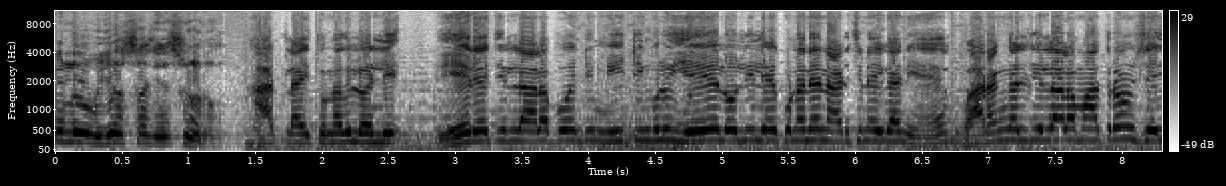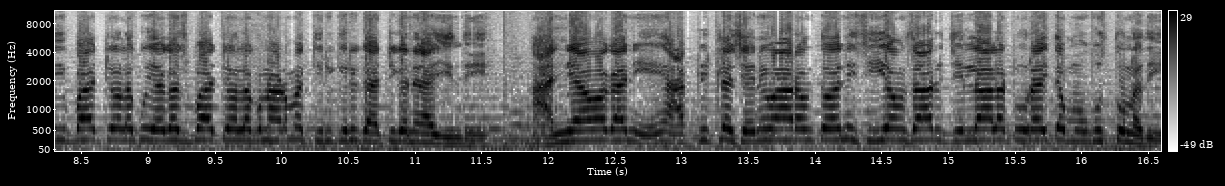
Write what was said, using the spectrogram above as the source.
వీళ్ళు విజయోత్సవాలు చేస్తున్నారు? అట్లా అవుతున్నది లొల్లి. వేరే జిల్లాల పోయింటి మీటింగులు ఏ లొల్లి లేకుండానే నడిచినాయి కానీ వరంగల్ జిల్లాలో మాత్రం చెయ్యి పార్టీ వాళ్ళకు ఎగస్ పార్టీ వాళ్ళకు నడమ కిరికిరి గట్టిగానే అయ్యింది. అన్యామ గాని అట్లిట్ల శనివారంతోని సీఎం సారు జిల్లాల టూర్ అయితే ముగుస్తున్నది.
